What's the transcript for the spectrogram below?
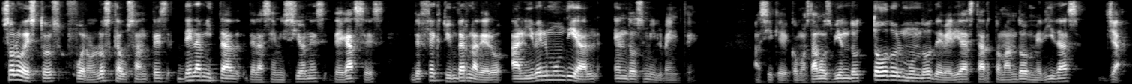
Solo estos fueron los causantes de la mitad de las emisiones de gases de efecto invernadero a nivel mundial en 2020. Así que, como estamos viendo, todo el mundo debería estar tomando medidas ya.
